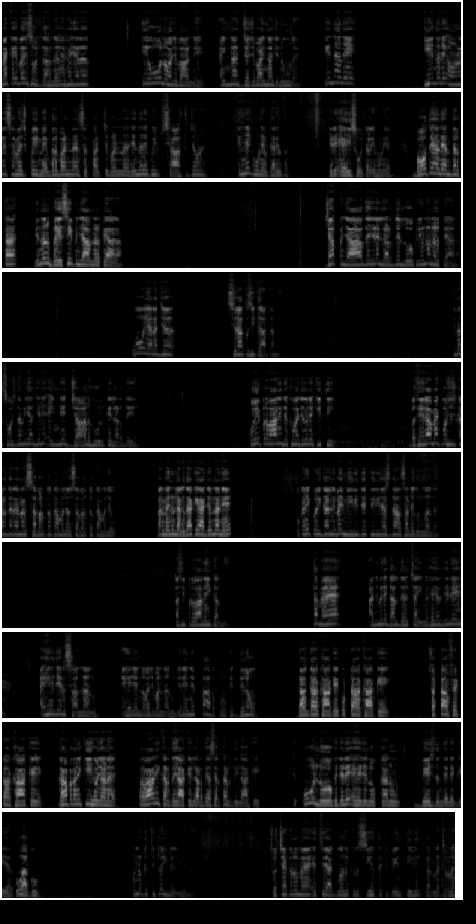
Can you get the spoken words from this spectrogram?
ਮੈਂ ਕਈ ਵਾਰੀ ਸੋਚਦਾ ਹੁੰਦਾ ਮੈਂ ਕਿਹਾ ਯਾਰ ਇਹ ਉਹ ਨੌਜਵਾਨ ਨੇ ਇੰਨਾ ਜਜ਼ਬਾ ਇੰਨਾ ਜਨੂਨ ਹੈ। ਇਹਨਾਂ ਨੇ ਕੀ ਇਹਨਾਂ ਨੇ ਆਉਣ ਵਾਲੇ ਸਮੇਂ 'ਚ ਕੋਈ ਮੈਂਬਰ ਬਣਨਾ ਸਰਪੰਚ ਬਣਨਾ ਹੈ, ਜਾਂ ਇਹਨਾਂ ਨੇ ਕੋਈ ਸਿਆਸਤ 'ਚ ਆਉਣਾ? ਕਿੰਨੇ ਕੁ ਹੋਣੇ ਆ ਵਿਚਾਰੇ ਉਹ ਤਾਂ? ਜਿਹੜੇ ਇਹੀ ਸੋਚ ਵਾਲੇ ਹੋਣੇ ਆ। ਬਹੁਤਿਆਂ ਦੇ ਅੰਦਰ ਤਾਂ ਜਿਨ੍ਹਾਂ ਨੂੰ ਬੇਸੀ ਪੰਜਾਬ ਨਾਲ ਪਿਆਰ ਆ। ਜਾਂ ਪੰਜਾਬ ਦੇ ਜਿਹੜੇ ਲੜਦੇ ਲੋਕ ਨੇ ਉਹਨਾਂ ਨਾਲ ਪਿਆਰ ਆ। ਉਹ ਯਾਰ ਅੱਜ ਸਿਰਾ ਤੁਸੀਂ ਕਰਾਤਾ ਬਈ। ਤੇ ਮੈਂ ਸੋਚਦਾ ਵੀ ਯਾਰ ਜਿਹੜੇ ਇੰਨੇ ਜਾਨ ਹੂਲ ਕੇ ਲੜਦੇ ਆ, ਕੋਈ ਪਰਵਾਹ ਨਹੀਂ ਦੇਖੋ ਅੱਜ ਉਹਨਾਂ ਨੇ ਕੀਤੀ। ਬਥੇਰਾ ਮੈਂ ਕੋਸ਼ਿਸ਼ ਕਰਦਾ ਰਿਹਾ, ਮੈਂ ਸਬਰ ਤੋਂ ਕੰਮ ਲਿਓ, ਸਬਰ ਤੋਂ ਕੰਮ ਲਿਓ। ਪਰ ਮੈਨੂੰ ਲੱਗਦਾ ਕਿ ਅੱਜ ਉਹਨਾਂ ਨੇ, ਉਹ ਕਹੇ ਕੋਈ ਗੱਲ ਨਹੀਂ ਭਾਈ ਮੀਰੀ ਤੇ ਪੀਰੀ ਦਾ ਸਿਧਾਂਤ ਸਾਡੇ ਗੁਰੂਆਂ ਦਾ ਅਸੀਂ ਪਰਵਾਹ ਨਹੀਂ ਕਰਦੇ। ਤਾਂ ਮੈਂ ਅੱਜ ਮੇਰੇ ਗੱਲ ਦਿਲ ਚ ਆਈ। ਮੈਂ ਕਿਹਾ ਯਾਰ ਜਿਹੜੇ ਇਹੋ ਜਿਹੇ ਇਨਸਾਨਾਂ ਨੂੰ ਇਹੋ ਜਿਹੇ ਨੌਜਵਾਨਾਂ ਨੂੰ ਜਿਹੜੇ ਇੰਨੇ ਭਾਵਕ ਹੋ ਕੇ ਦਿਲੋਂ ਡਾਂਗਾ ਖਾ ਕੇ ਕੁੱਟਾਂ ਖਾ ਕੇ ਸੱਟਾਂ ਫੇਟਾਂ ਖਾ ਕੇ ਗਾਹ ਪਤਾ ਨਹੀਂ ਕੀ ਹੋ ਜਾਣਾ ਹੈ, ਪਰਵਾਹ ਨਹੀਂ ਕਰਦੇ ਆ ਕੇ ਲੜਦੇ ਆ ਸਿਰ ਧੜਦੀ ਲਾ ਕੇ। ਤੇ ਉਹ ਲੋਕ ਜਿਹੜੇ ਇਹੋ ਜਿਹੇ ਲੋਕਾਂ ਨੂੰ ਵੇਚ ਦਿੰਦੇ ਨੇ ਅੱਗੇ ਯਾਰ ਉਹ ਆਗੂ। ਉਹਨੂੰ ਕਿੱਥੇ ਢੋਈ ਮਿਲਣੀ ਹੈ ਬਾਈ? ਸੋਚਿਆ ਕਰੋ ਮੈਂ ਇੱਥੇ ਆਗੂਆਂ ਨੂੰ ਇੱਕ ਨਸੀਹਤ, ਇੱਕ ਬੇਨਤੀ ਵੀ ਕਰਨਾ ਚਾਹੁੰਦਾ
